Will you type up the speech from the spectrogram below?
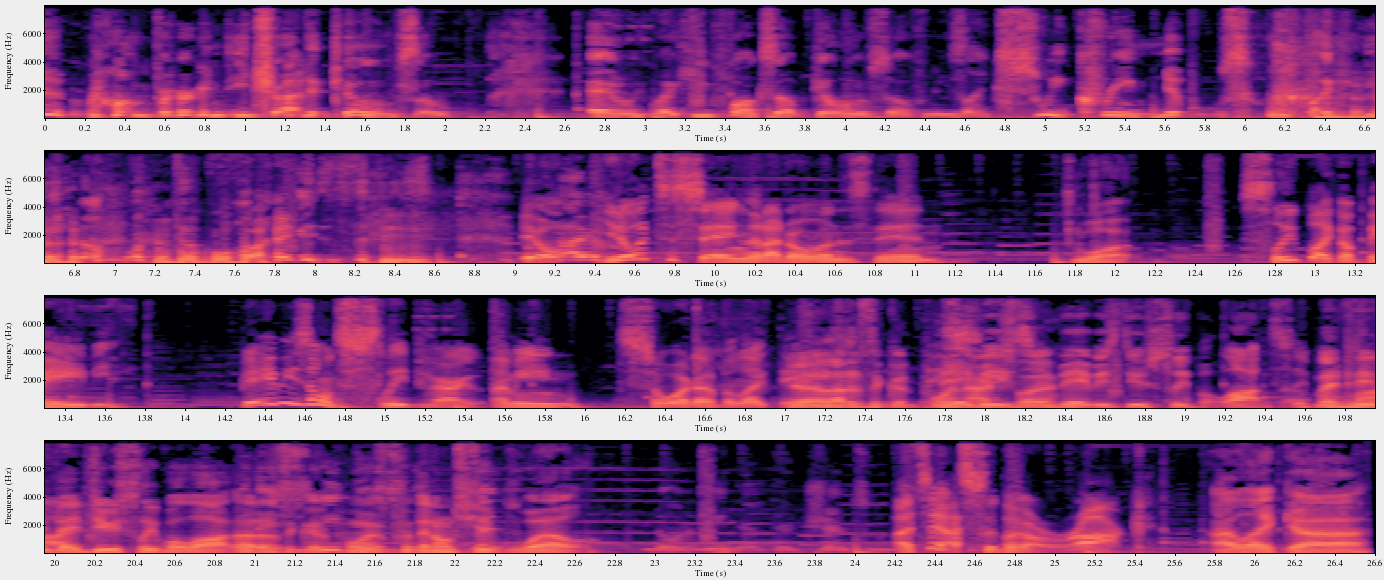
Ron Burgundy tried to kill himself, and like he fucks up killing himself, and he's like, "Sweet cream nipples." like, you know, what the What? fuck is this? Yo, Like, you know what's a saying that I don't understand? What? Sleep like a baby. Babies don't sleep very. I mean, sorta, but like they. Yeah, that is a good point. Babies, actually, babies do sleep a lot. Though. Sleep they a do, they do sleep a lot. Well, that they is a good sleep, point, but they don't sleep gently. well. You know what I mean? They're, they're gentle. I'd say I sleep like a rock. I like uh,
